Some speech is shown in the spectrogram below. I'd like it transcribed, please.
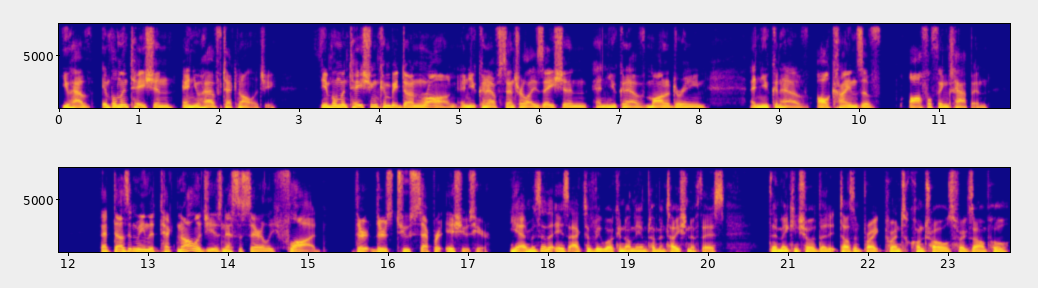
you have implementation and you have technology. The implementation can be done wrong and you can have centralization and you can have monitoring and you can have all kinds of awful things happen. That doesn't mean the technology is necessarily flawed. There, there's two separate issues here. Yeah, and Mozilla is actively working on the implementation of this. They're making sure that it doesn't break parental controls, for example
